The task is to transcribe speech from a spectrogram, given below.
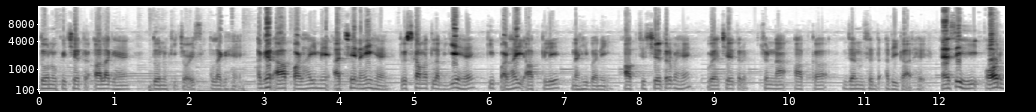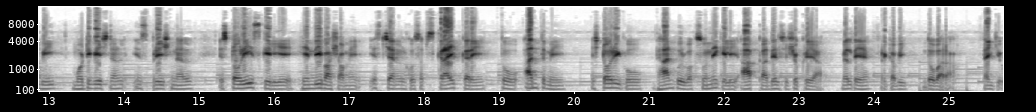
दोनों के क्षेत्र अलग हैं, दोनों की चॉइस अलग है। अगर आप पढ़ाई में अच्छे नहीं हैं तो इसका मतलब ये है कि पढ़ाई आपके लिए नहीं बनी। आप जिस क्षेत्र में हैं, वह क्षेत्र चुनना आपका जन्मसिद्ध अधिकार है। ऐसे ही और भी मोटिवेशनल इंस्पिरेशनल स्टोरीज के लिए हिंदी भाषा में इस चैनल को सब्सक्राइब करें तो अंत में स्टोरी को ध्यानपूर्वक सुनने के लिए आपका दिल से शुक्रिया। मिलते हैं फिर कभी दोबारा। थैंक यू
